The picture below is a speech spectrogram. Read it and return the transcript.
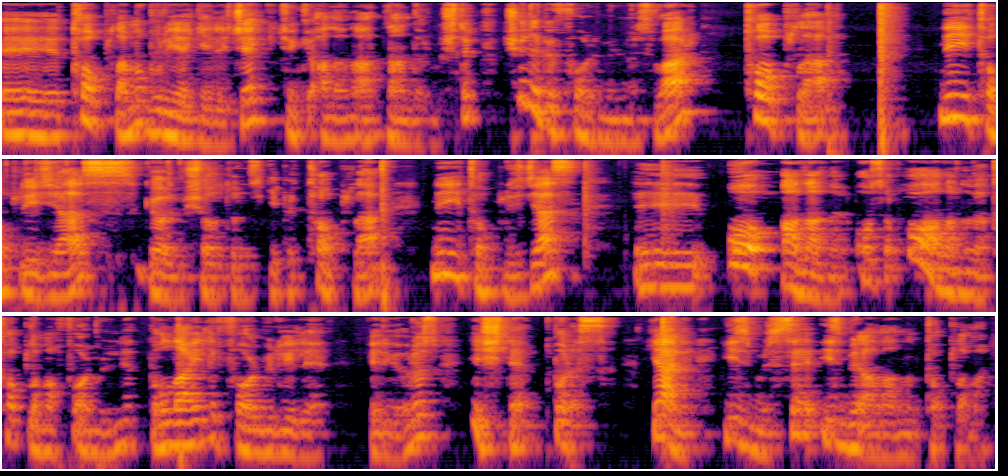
e, toplamı buraya gelecek. Çünkü alanı adlandırmıştık. Şöyle bir formülümüz var topla. Neyi toplayacağız? Görmüş olduğunuz gibi topla. Neyi toplayacağız? Ee, o alanı, o, o alanı da toplama formülüne dolaylı formülüyle veriyoruz. İşte burası. Yani İzmir ise İzmir alanının toplamı.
